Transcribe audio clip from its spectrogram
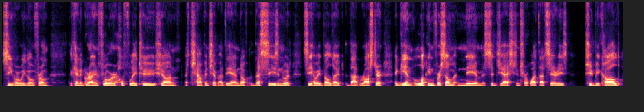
see where we go from the kind of ground floor, hopefully to Sean a championship at the end of this season. Would see how we build out that roster. Again, looking for some name suggestions for what that series should be called.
